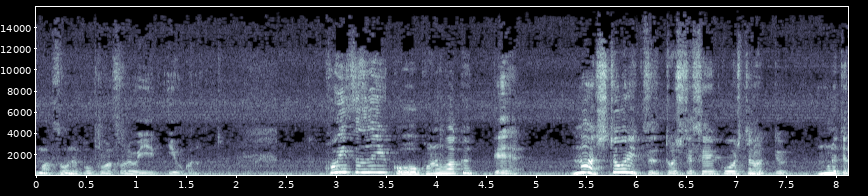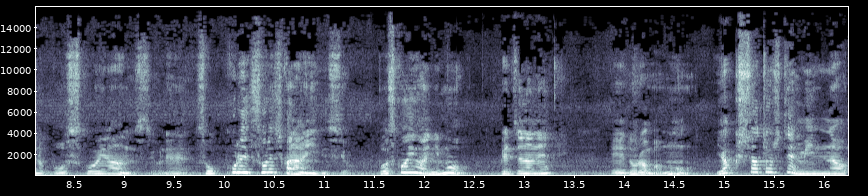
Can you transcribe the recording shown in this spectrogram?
まあそうね、僕はそれを言おうかなと。こいつ以降、この枠って、まあ視聴率として成功したのって、モネテのボス恋なんですよね。そ、これ、それしかないんですよ。ボス恋以外にも、別なね、えドラマも、役者としてみんな、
